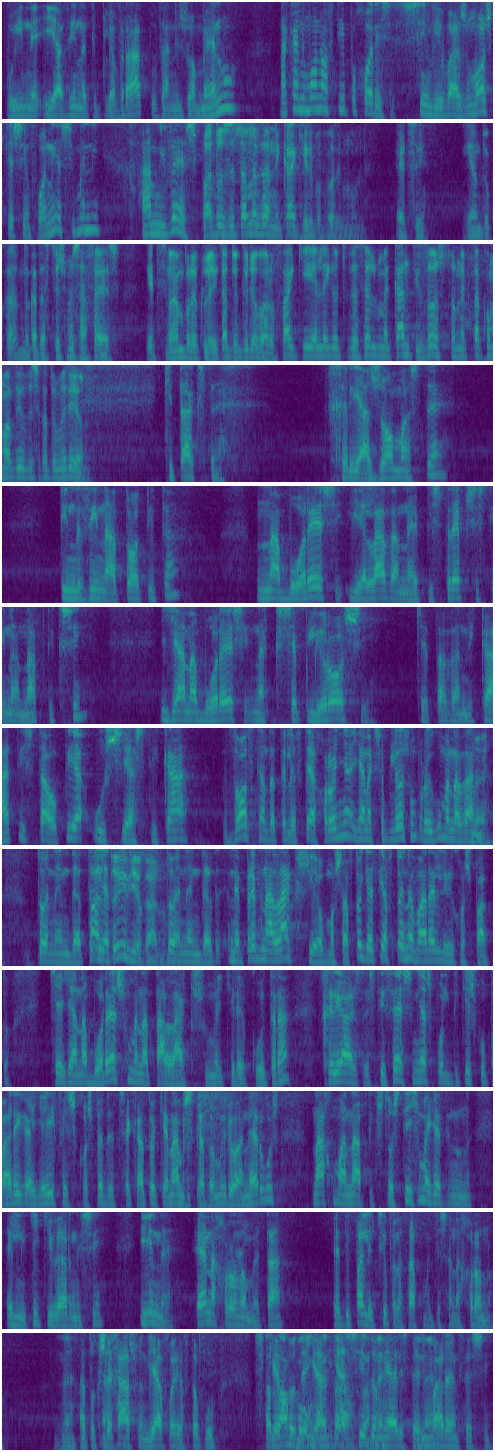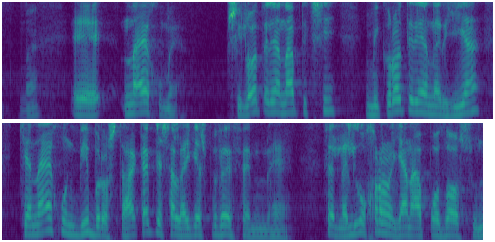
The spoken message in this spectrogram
που είναι η αδύνατη πλευρά του δανειζομένου, να κάνει μόνο αυτή η υποχωρήση. Συμβιβασμός και συμφωνία σημαίνει αμοιβές. Πάντως ζητάμε δανεικά, κύριε Παπαδημούλη. Έτσι. Για να το, να το καταστήσουμε σαφές. Γιατί θυμάμαι προεκλογικά τον κύριο Βαρουφάκη έλεγε ότι δεν θέλουμε καν τη δόση των 7,2 δισεκατομμυρίων. Κοιτάξτε, χρειαζόμαστε την δυνατότητα να μπορέσει η Ελλάδα να επιστρέψει στην ανάπτυξη για να μπορέσει να ξεπληρώσει και τα δανεικά της, τα οποία ουσιαστικά δόθηκαν τα τελευταία χρόνια για να ξεπληρώσουν προηγούμενα δάνεια. Ναι. Το 93, Πάλι το ίδιο κάνουμε. Το 93, ναι, πρέπει να αλλάξει όμως αυτό, γιατί αυτό είναι βαρέλι δίχως πάτο. Και για να μπορέσουμε να τα αλλάξουμε, κύριε Κούτρα, χρειάζεται στη θέση μιας πολιτικής που παρήγαγε ύφεση 25% και 1,5 εκατομμύριο ανέργους να έχουμε ανάπτυξη. Το στίχημα για την ελληνική κυβέρνηση είναι ένα χρόνο μετά, γιατί πάλι Τσίπρα θα έχουμε και σε ένα χρόνο. Ναι. Να το ξεχάσουν διάφοροι αυτό που τα σκέφτονται πούμε για, μετά για αυτά, σύντομη ναι. αριστερή Ναι. παρένθεση. Ναι. Ε, να έχουμε ψηλότερη ανάπτυξη, μικρότερη ανεργία και να έχουν μπει μπροστά κάποιες αλλαγές που δεν θέλουν, ε, θέλουν λίγο χρόνο για να αποδώσουν,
